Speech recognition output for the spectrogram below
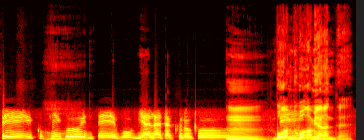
네, 굽히고 어. 이제 뭐 미안하다 그러고. 음, 뭐가, 네. 뭐가 미안한데?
